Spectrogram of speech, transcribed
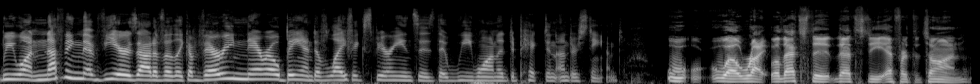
We want nothing that veers out of a, like a very narrow band of life experiences that we want to depict and understand. Well, right. Well, that's the that's the effort that's on,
